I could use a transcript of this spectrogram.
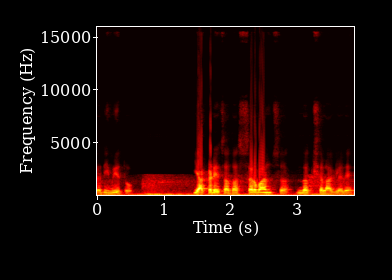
कधी मिळतो याकडेच आता सर्वांचं लक्ष लागलेलं आहे.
